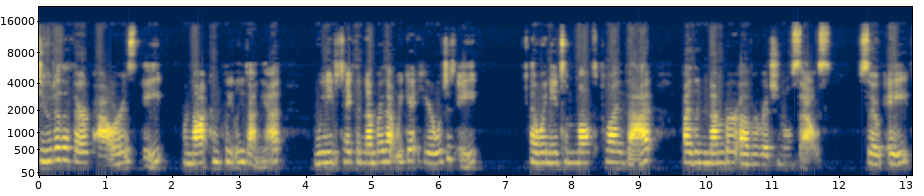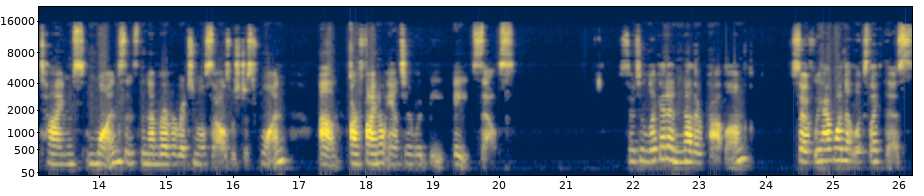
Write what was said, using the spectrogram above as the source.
2 to the third power is 8. We're not completely done yet. We need to take the number that we get here, which is 8, and we need to multiply that by the number of original cells. So 8 times 1, since the number of original cells was just 1, um, our final answer would be 8 cells. So to look at another problem, so if we have one that looks like this,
